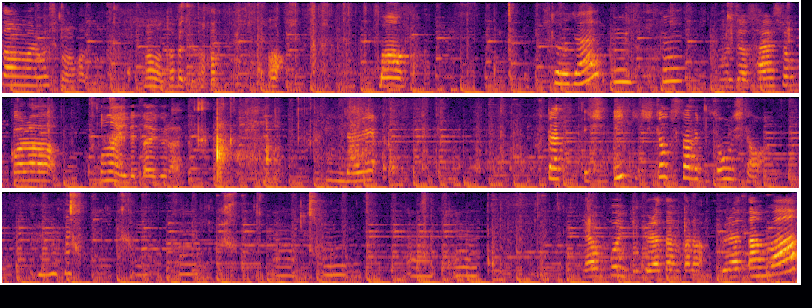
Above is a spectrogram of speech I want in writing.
グラタンあんまり美味しくなかったママ食べてなかったあバちょうだいうんうんじゃあ最初から粉入れたいぐらいだね二つひ一つ食べて損したわヤオポイントグラタンからグラタンは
